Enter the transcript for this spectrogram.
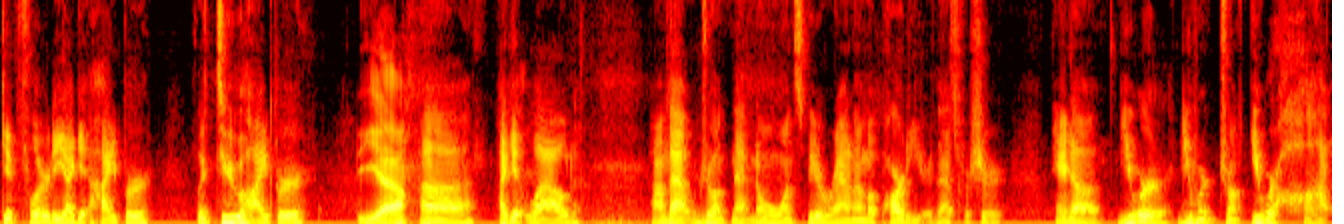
get flirty. I get hyper, like too hyper. Yeah, Uh, I get loud. I'm that drunk that no one wants to be around. I'm a partier, that's for sure. And uh, you were you weren't drunk. You were high.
